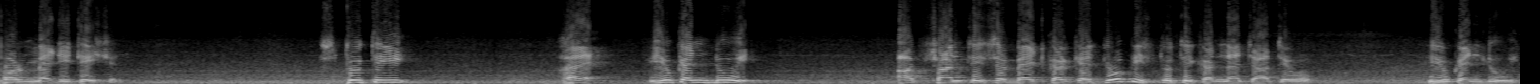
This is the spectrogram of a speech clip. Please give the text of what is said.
for meditation. स्तुति है यू कैन डू इट आप शांति से बैठ करके जो भी स्तुति करना चाहते हो यू कैन डू इट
